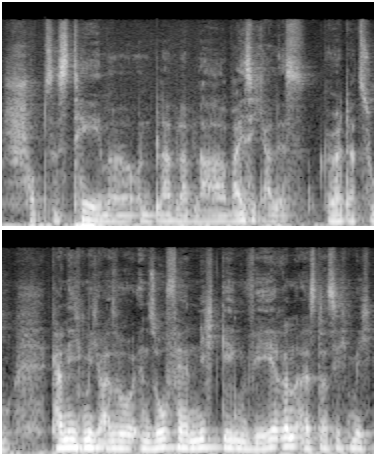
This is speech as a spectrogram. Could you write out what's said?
Shopsysteme und bla bla bla, weiß ich alles, gehört dazu. Kann ich mich also insofern nicht gegen wehren, als dass ich mich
